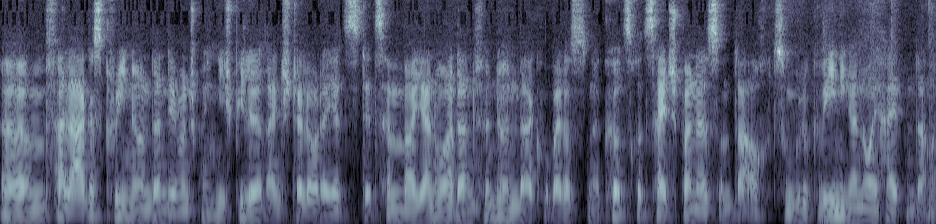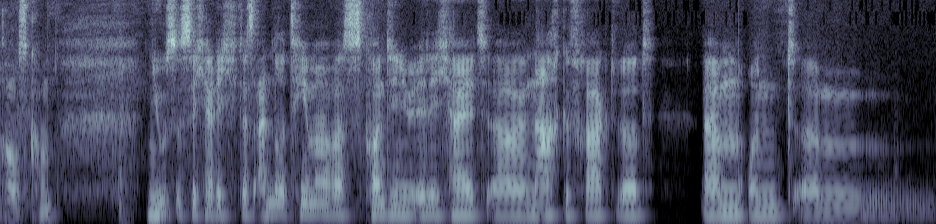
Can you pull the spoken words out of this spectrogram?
ähm, Verlage screene und dann dementsprechend die Spiele reinstelle. Oder jetzt Dezember, Januar dann für Nürnberg, wobei das eine kürzere Zeitspanne ist und da auch zum Glück weniger Neuheiten dann rauskommen. News ist sicherlich das andere Thema, was kontinuierlich halt äh, nachgefragt wird. Ähm, und ähm,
